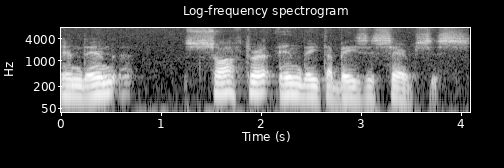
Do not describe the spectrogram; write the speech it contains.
And then Software and Database Services.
